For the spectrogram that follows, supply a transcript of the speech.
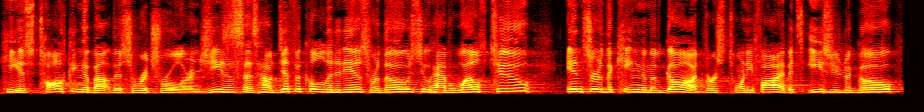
he is talking about this rich ruler, and Jesus says how difficult it is for those who have wealth to enter the kingdom of God. Verse 25 it's easier to go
